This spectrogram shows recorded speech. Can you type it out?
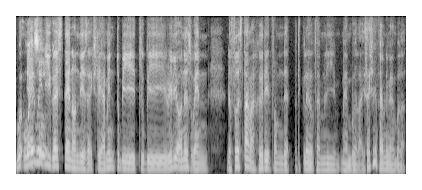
Where, where, Yeah, where so- do you guys stand on this actually? I mean to be to be really honest, when the first time I heard it from that particular family member, like it's actually a family member. lah.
